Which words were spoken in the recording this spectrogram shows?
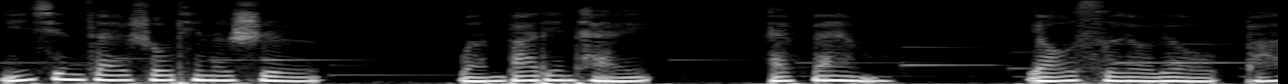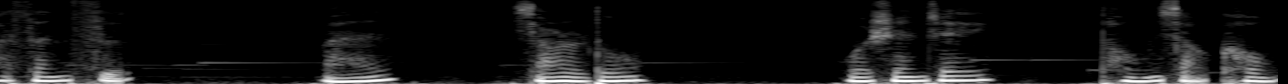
您现在收听的是晚八电台 FM 幺四六六八三四。晚安，小耳朵，我是 NJ 童小扣。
